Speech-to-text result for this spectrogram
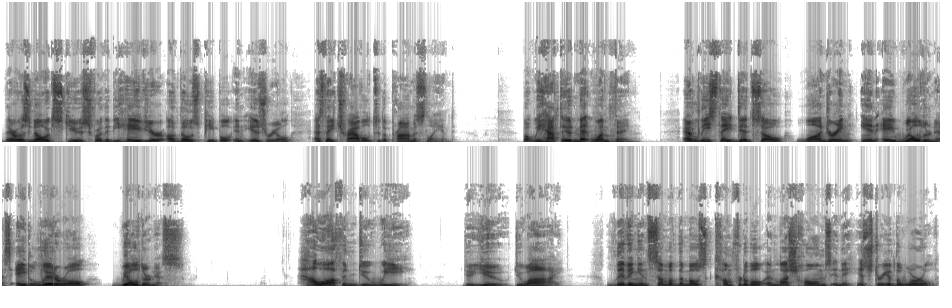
There was no excuse for the behavior of those people in Israel as they traveled to the promised land. But we have to admit one thing at least they did so wandering in a wilderness, a literal wilderness. How often do we do you, do I, living in some of the most comfortable and lush homes in the history of the world,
